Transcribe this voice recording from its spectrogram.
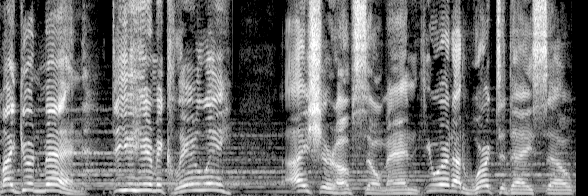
my good man, do you hear me clearly? I sure hope so, man. You weren't at work today, so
